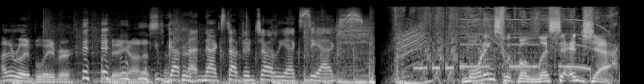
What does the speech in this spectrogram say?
I didn't really believe her. if I'm being honest. We've got that next after Charli XCX. Mornings with Melissa and Jack.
